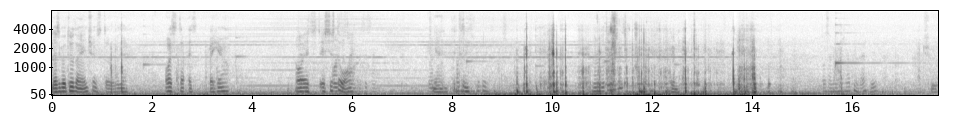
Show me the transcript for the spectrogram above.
Let's go to the entrance though over there. Oh, it's the, it's right here. Oh, it's it's just oh, the it's wall. the Yeah, it doesn't- You wanna go through this one? Wait, I mean, there's nothing there, dude. True.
